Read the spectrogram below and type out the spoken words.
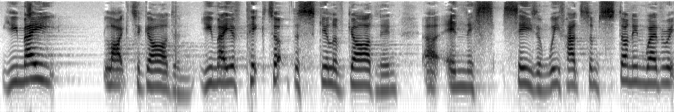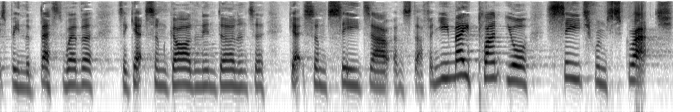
You may like to garden. You may have picked up the skill of gardening uh, in this season. We've had some stunning weather. It's been the best weather to get some gardening done and to get some seeds out and stuff. And you may plant your seeds from scratch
